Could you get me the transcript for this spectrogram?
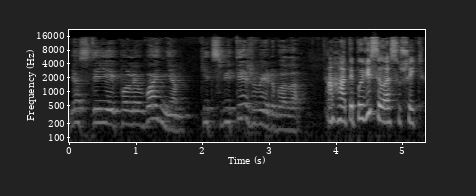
Я з тією поливанням ті цвіти ж вирвала. Ага, ти повісила сушить?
